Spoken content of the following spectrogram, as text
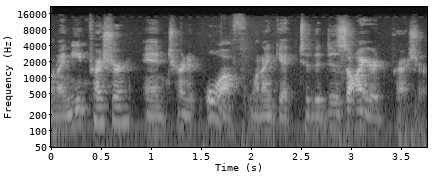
when I need pressure and turn it off when I get to the desired pressure.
